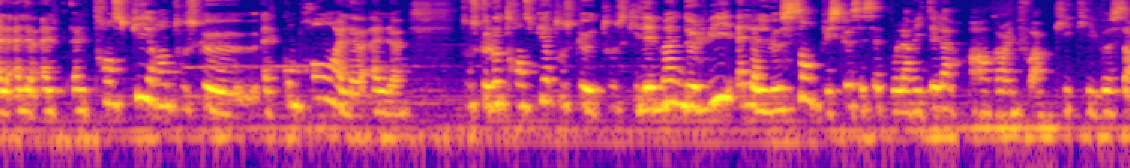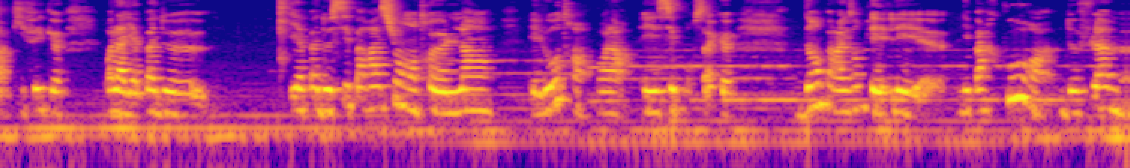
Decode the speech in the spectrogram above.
Elle, transpire hein, tout ce que. Elle comprend, elle, tout ce que l'autre transpire, tout ce, que, tout ce qu'il émane de lui, elle, le sent, puisque c'est cette polarité-là, hein, encore une fois, qui, veut ça, qui fait que, voilà, il n'y a pas de il a pas de séparation entre l'un et l'autre. Voilà. Et c'est pour ça que dans, par exemple, les, les, parcours de flammes,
